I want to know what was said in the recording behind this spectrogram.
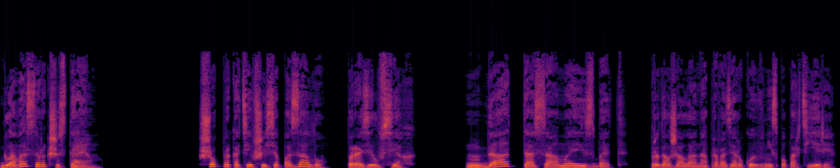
Глава 46. Шок, прокатившийся по залу, поразил всех. «Да, та самая Избет», — продолжала она, проводя рукой вниз по портьере.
